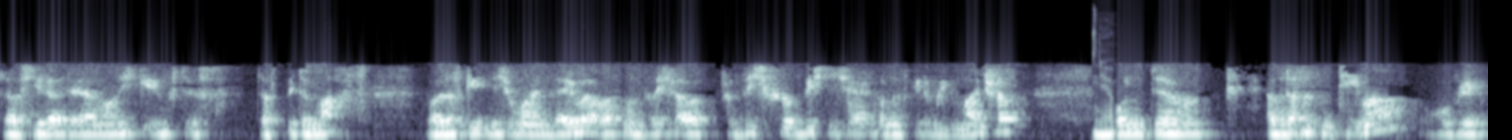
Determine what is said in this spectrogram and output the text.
dass jeder, der noch nicht geimpft ist, das bitte macht. Weil das geht nicht um einen selber, was man sicher für sich für wichtig hält, sondern es geht um die Gemeinschaft. Ja. Und ähm, also das ist ein Thema, wo wir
